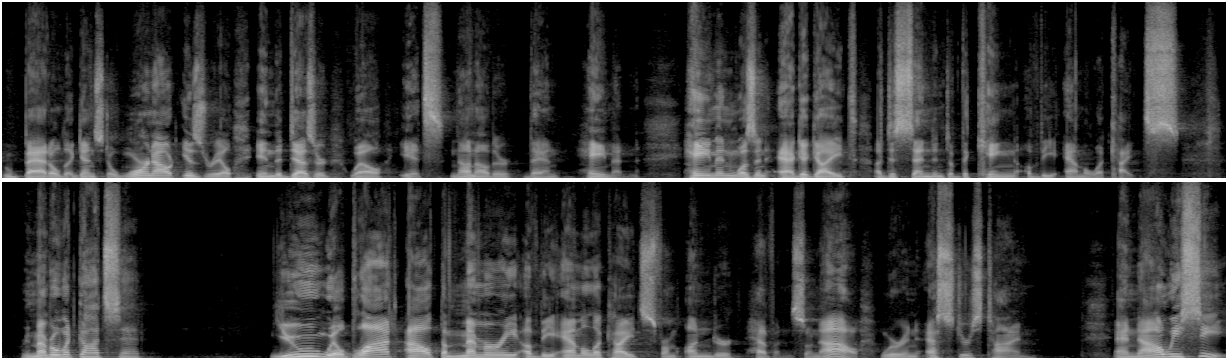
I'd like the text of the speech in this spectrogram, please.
who battled against a worn out Israel in the desert? Well, it's none other than Haman. Haman was an Agagite, a descendant of the king of the Amalekites. Remember what God said? You will blot out the memory of the Amalekites from under heaven. So now we're in Esther's time. And now we see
